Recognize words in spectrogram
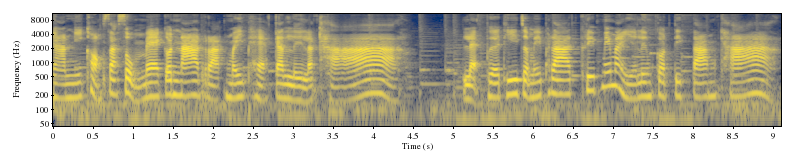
งานนี้ของสะสมแม่ก็น่ารักไม่แพ้กันเลยล่ะค่ะ และเพื่อที่จะไม่พลาดคลิปใหม่ๆอย่าลืมกดติดตามค่ะ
